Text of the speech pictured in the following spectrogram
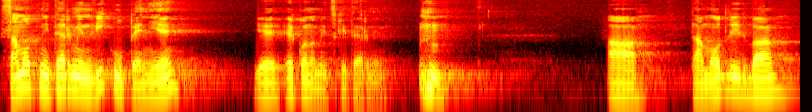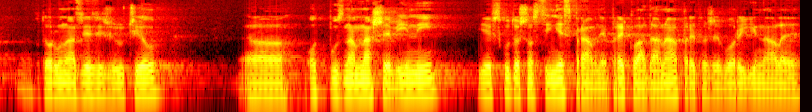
Samotný termín vykúpenie je ekonomický termín. A tá modlitba, ktorú nás Ježiš učil, eh, odpúsť nám naše viny, je v skutočnosti nesprávne prekladaná, pretože v originále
